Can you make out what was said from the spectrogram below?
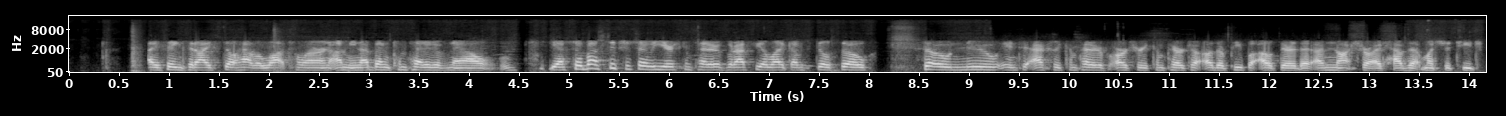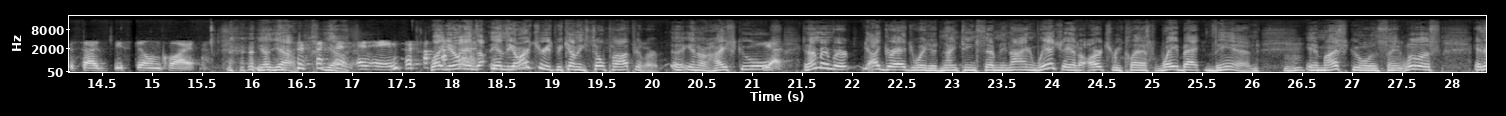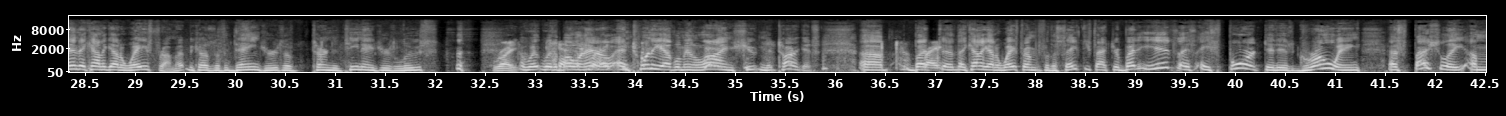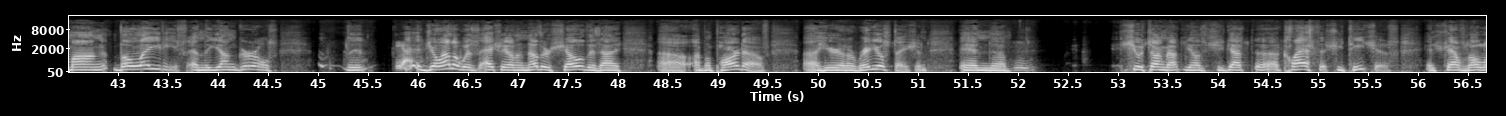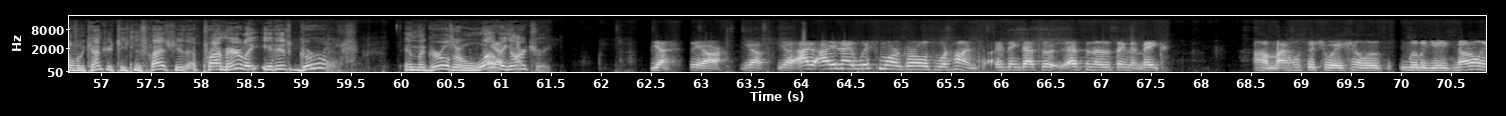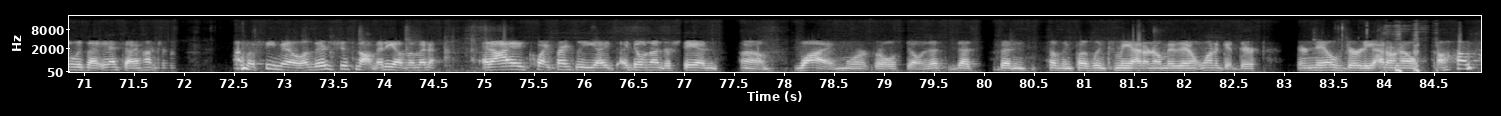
I think that I still have a lot to learn. I mean, I've been competitive now, yeah, so about six or seven years competitive, but I feel like I'm still so so new into actually competitive archery compared to other people out there that I'm not sure I'd have that much to teach besides be still and quiet Yeah, yeah, yeah. and, and aim. Well, you know, and the, and the archery is becoming so popular uh, in our high schools. Yes. And I remember I graduated in 1979, and we actually had an archery class way back then in my school in St. Louis. And then they kind of got away from it because of the dangers of turning teenagers loose Right. with, with a bow and arrow, right. and 20 of them in a line shooting at targets. Uh, but Right. uh, they kind of got away from it for the safety factor. But it is a, a sport that is growing, especially among the ladies and the young girls. The, Yeah. Joella was actually on another show that I uh, I'm a part of uh, here at a radio station, and uh, she was talking about you know she's got uh, a class that she teaches, and she travels all over the country teaching this class. She, primarily, it is girls, and the girls are loving Yeah. archery. Yes, they are. Yep, yeah. I, I and I wish more girls would hunt. I think that's a that's another thing that makes um, my whole situation a little, little unique. Not only was I anti-hunter, I'm a female, and there's just not many of them, and and I quite frankly I, I don't understand um, why more girls don't. That's that's been something puzzling to me. I don't know. Maybe they don't want to get their their nails dirty. I don't know. um,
